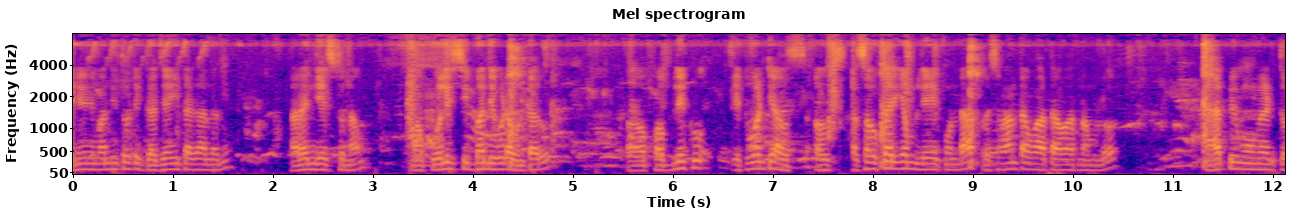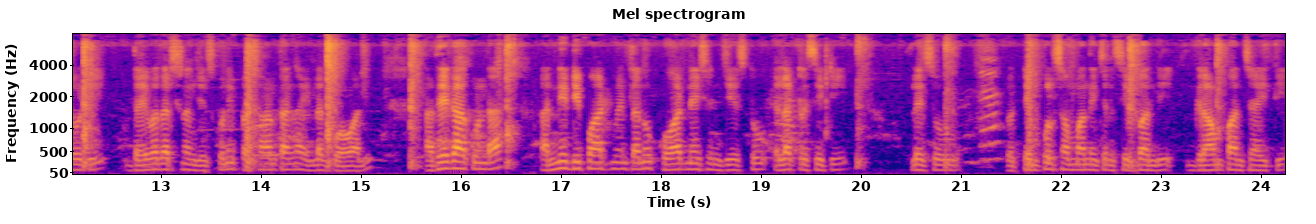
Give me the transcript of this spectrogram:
ఎనిమిది మందితోటి గజ ఈతగాళ్ళను అరేంజ్ చేస్తున్నాం. మా పోలీస్ సిబ్బంది కూడా ఉంటారు. పబ్లిక్ ఎటువంటి అస- అసౌకర్యం లేకుండా ప్రశాంత వాతావరణంలో హ్యాపీ మూమెంట్ తోటి దైవ దర్శనం చేసుకుని ప్రశాంతంగా ఇళ్ళకి పోవాలి. అదే కాకుండా అన్ని డిపార్ట్మెంట్లను కోఆర్డినేషన్ చేస్తూ ఎలక్ట్రిసిటీ ప్లస్ టెంపుల్ సంబంధించిన సిబ్బంది గ్రామ పంచాయతీ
